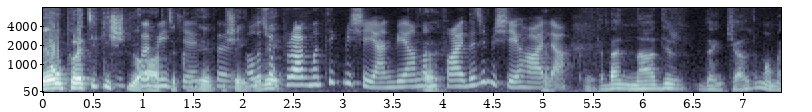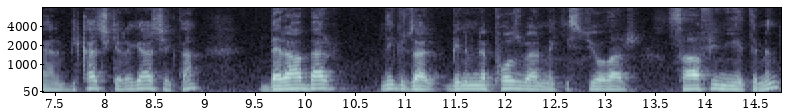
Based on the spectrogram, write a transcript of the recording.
Ve o pratik işliyor Tabii artık ki. e, tabii. şeyleri. O da çok pragmatik bir şey yani. Bir yandan Evet. faydacı bir şey hala. Ya Ben nadir denk geldim ama yani birkaç kere gerçekten beraber ne güzel benimle poz vermek istiyorlar safi niyetimin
